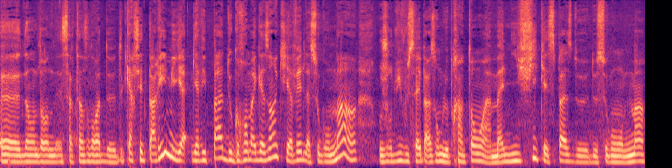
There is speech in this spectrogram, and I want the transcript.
dans, dans certains endroits de, de quartier de Paris, mais il n'y avait pas de grands magasins qui avaient de la seconde main. hein. Aujourd'hui, vous savez par exemple le printemps a un magnifique espace de, de seconde main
